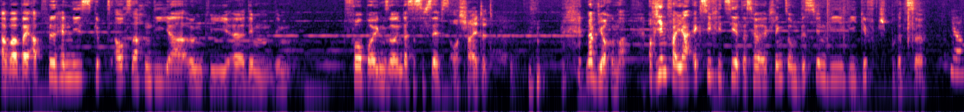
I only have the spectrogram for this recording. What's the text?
Aber bei Apfelhandys gibt es auch Sachen, die ja irgendwie äh, dem, dem vorbeugen sollen, dass es sich selbst ausschaltet. Na, wie auch immer. Auf jeden Fall, ja, exifiziert. Das klingt so ein bisschen wie, wie Giftspritze. Ja,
